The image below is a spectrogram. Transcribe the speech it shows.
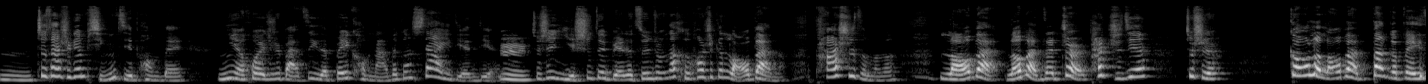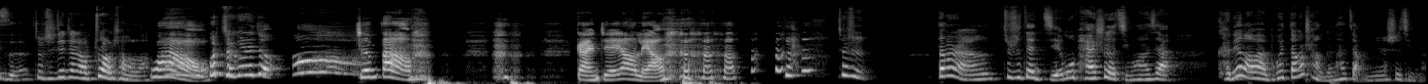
嗯，就算是跟平级碰杯，你也会就是把自己的杯口拿得更下一点点，嗯就是以示对别人的尊重。那何况是跟老板呢？他是怎么呢？老板，老板在这儿，他直接就是高了老板半个杯子，就直接这样撞上了。哇哦我整个人就啊，真棒，感觉要凉。就是，当然就是在节目拍摄的情况下，肯定老板不会当场跟他讲这件事情的。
